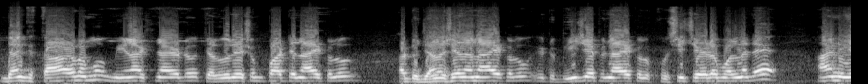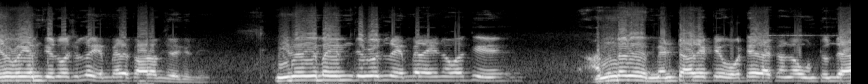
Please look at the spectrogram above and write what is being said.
దానికి కారణము మీనాక్షి నాయుడు తెలుగుదేశం పార్టీ నాయకులు అటు జనసేన నాయకులు ఇటు బీజేపీ నాయకులు కృషి చేయడం వల్లనే ఆయన ఇరవై ఎనిమిది రోజుల్లో ఎమ్మెల్యే కావడం జరిగింది. ఇరవై ఎనిమిది రోజుల్లో ఎమ్మెల్యే అయిన వారికి అందరి మెంటాలిటీ ఒకటే రకంగా ఉంటుందా?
